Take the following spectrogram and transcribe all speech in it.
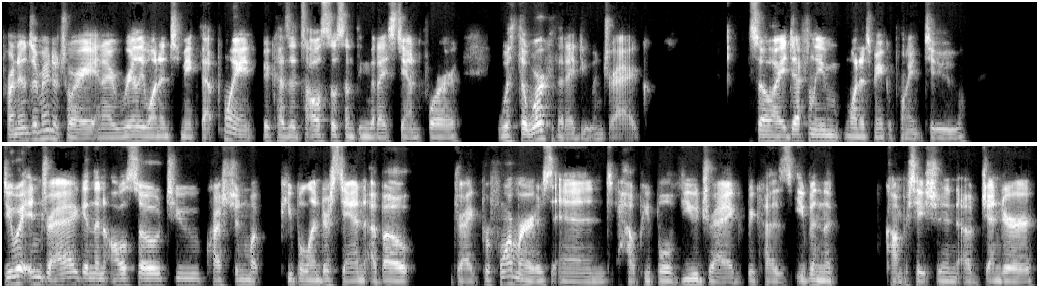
pronouns are mandatory. And I really wanted to make that point because it's also something that I stand for with the work that I do in drag. So I definitely wanted to make a point to do it in drag and then also to question what people understand about drag performers and how people view drag because even the conversation of gender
